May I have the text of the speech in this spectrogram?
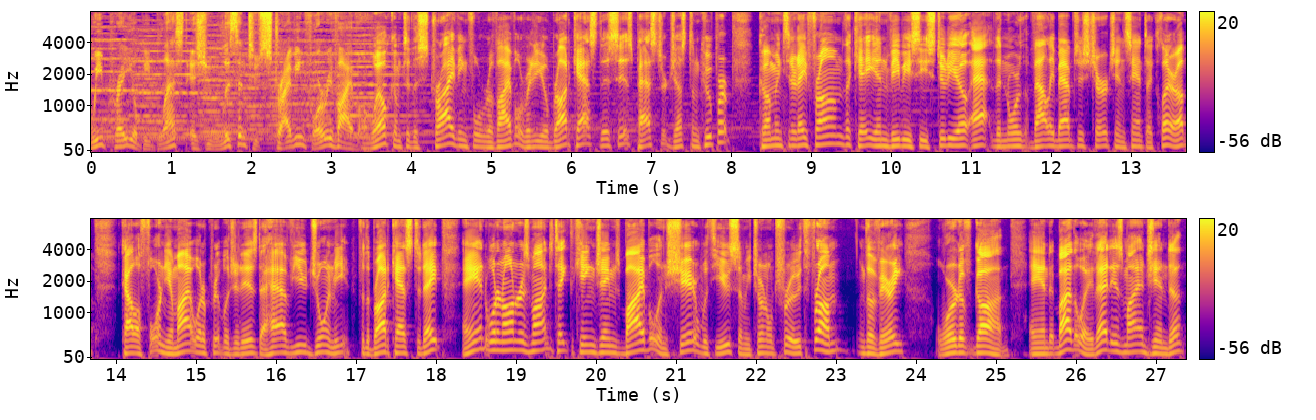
we pray you'll be blessed as you listen to Striving for Revival. Welcome to the Striving for Revival radio broadcast. This is Pastor Justin Cooper coming to today from the KNVBC studio at the North Valley Baptist Church in Santa Clara, California. My, what a privilege it is to have you join me for the broadcast today. And what an honor is mine to take the King James Bible and share with you some eternal truth from the very Word of God. And by the way, that is my agenda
